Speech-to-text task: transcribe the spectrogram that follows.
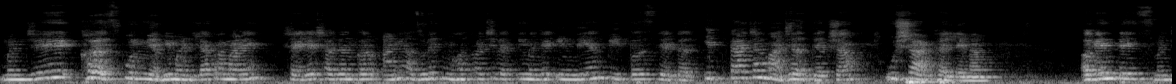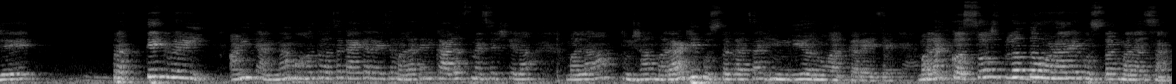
म्हणजे खरंच पुण्य. मी म्हटल्याप्रमाणे शैलेश हळदणकर आणि अजून एक महत्वाची व्यक्ती म्हणजे इंडियन पीपल्स थिएटर इप्टाच्या माझ्या अध्यक्षा उषा आठवले मॅम अगेन तेच म्हणजे प्रत्येक वेळी आणि त्यांना महत्वाचं काय करायचं? मला त्यांनी कालच मेसेज केला मला तुझ्या मराठी पुस्तकाचा हिंदी अनुवाद करायचा आहे. मला कसं उपलब्ध होणार आहे पुस्तक मला सांग.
